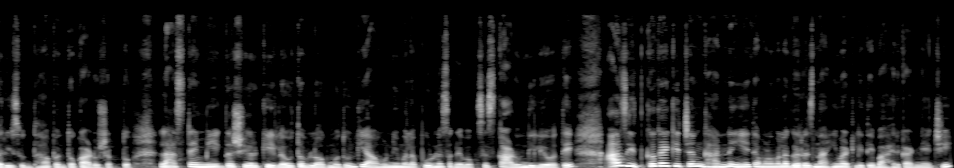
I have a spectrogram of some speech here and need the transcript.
तरीसुद्धा आपण तो काढू शकतो. लास्ट टाईम मी एकदा शेअर केलं होतं व्लॉगमधून की आहोंनी मला पूर्ण सगळे बॉक्सेस काढून दिले होते. आज इतकं काही किचन घाण नाही आहे त्यामुळे मला गरज नाही वाटली ते बाहेर काढण्याची.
